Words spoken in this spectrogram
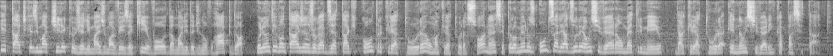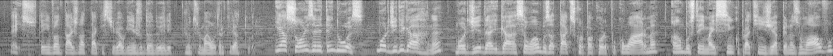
E táticas de matilha, que eu já li mais de uma vez aqui, vou dar uma lida de novo rápido. Ó. O leão tem vantagem nas jogadas de ataque contra criatura, uma criatura só, né? Se pelo menos um dos aliados do leão estiver a um metro e meio da criatura e não estiver incapacitado. É isso, tem vantagem no ataque se tiver alguém ajudando ele junto de uma outra criatura. E ações ele tem duas: mordida e garra, né? Mordida e garra são ambos ataques corpo a corpo com arma. Ambos têm mais 5 para atingir apenas um alvo.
